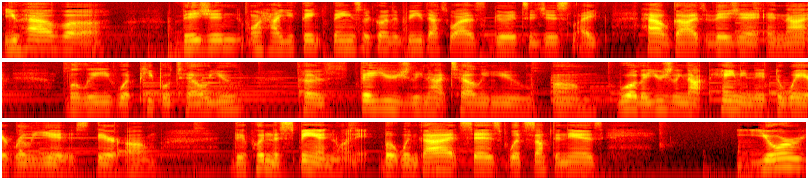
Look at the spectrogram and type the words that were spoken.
you have a vision on how you think things are going to be. That's why it's good to just like have God's vision and not believe what people tell you because they're usually not telling you um, well they're usually not painting it the way it really is. They're um, they're putting a spin on it. But when god says what something is your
